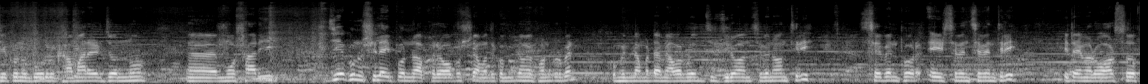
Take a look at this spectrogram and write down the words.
যে কোনো গরুর খামারের জন্য মশারি, যে কোনো সেলাই পণ্য আপনারা অবশ্যই আমাদের কমিটি নামে ফোন করবেন। কমিটি নাম্বারটা আমি আবার বলে দিচ্ছি, zero one seven one three seven four eight seven seven three. এটা আমার হোয়াটসঅ্যাপ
